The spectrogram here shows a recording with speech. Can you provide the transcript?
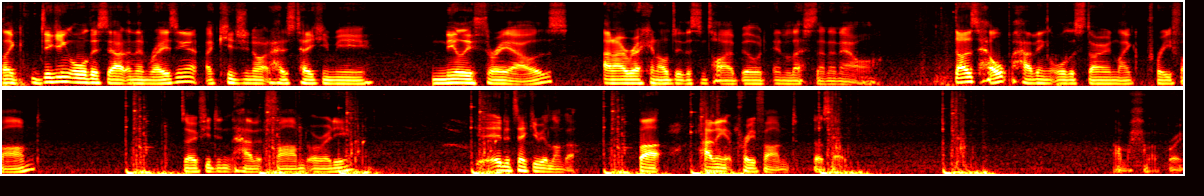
Like digging all this out and then raising it, I kid you not, has taken me nearly three hours. And I reckon I'll do this entire build in less than an hour. Does help having all the stone like pre-farmed. So if you didn't have it farmed already, it'd take you a bit longer, but having it pre-farmed does help. Oh, my hammer broke.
